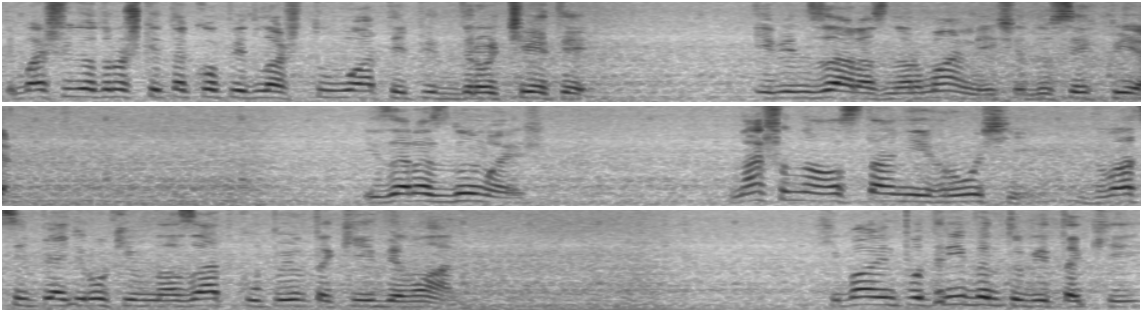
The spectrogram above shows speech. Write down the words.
Ти бачиш його трошки тако підлаштувати, піддрочити. І він зараз нормальний ще до сих пір. І зараз думаєш, нащо на останні гроші 25 років назад купив такий диван? Хіба він потрібен тобі такий?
